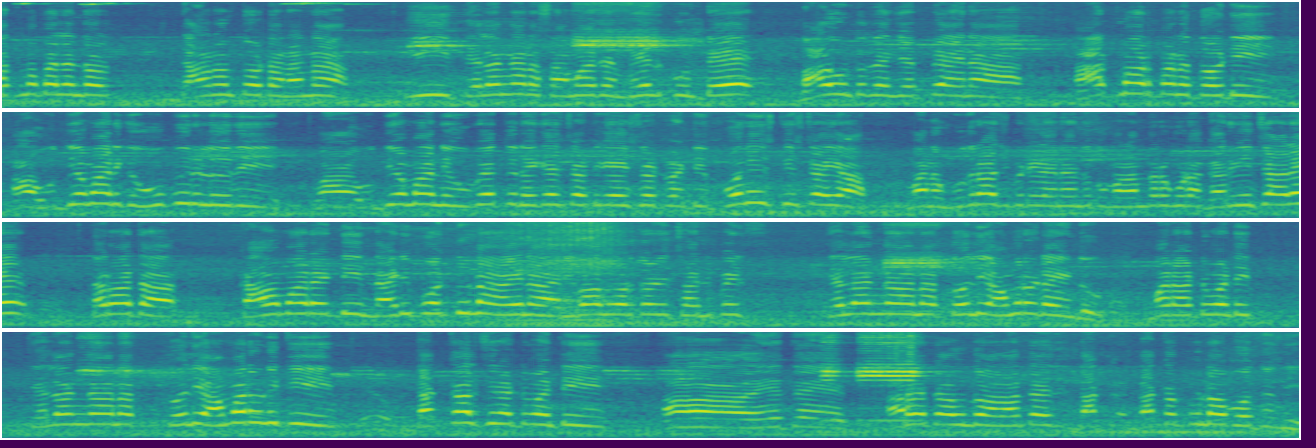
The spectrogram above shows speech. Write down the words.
ఆత్మబలంతో దానంతో నన్న ఈ తెలంగాణ సమాజం మేల్కుంటే బాగుంటుందని చెప్పి ఆయన ఆత్మార్పణతోటి ఆ ఉద్యమానికి ఊపిరిలూది ఆ ఉద్యమాన్ని ఉవ్వెత్తు నెగేసినట్టుగా వేసినటువంటి పోలీస్ కిష్టయ్య మన ముదిరాజు బిడ్డ అయినందుకు మనందరం కూడా గర్వించాలి. తర్వాత కామారెడ్డి నడిపొట్టున ఆయన రివాల్వర్తో చనిపోయి తెలంగాణ తొలి అమరుడైండు. మరి అటువంటి తెలంగాణ తొలి అమరునికి దక్కాల్సినటువంటి అయితే అర్హత ఉందో అదంతా దక్క దక్కకుండా పోతుంది.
